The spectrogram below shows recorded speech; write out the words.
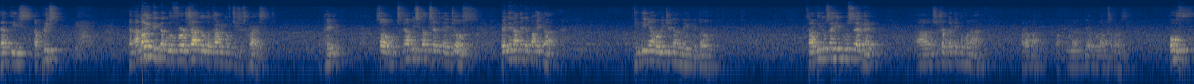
that is a priest. An anointing that will foreshadow the coming of Jesus Christ. Okay? So, sinabi si Magsabi kay Diyos, pwede natin ipakita, hindi niya original name ito. Sabi doon sa Hebrews 7, uh, so shortcutting ko muna, ah, para ma, pakula, hindi ako kulang sa paras. Oath.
